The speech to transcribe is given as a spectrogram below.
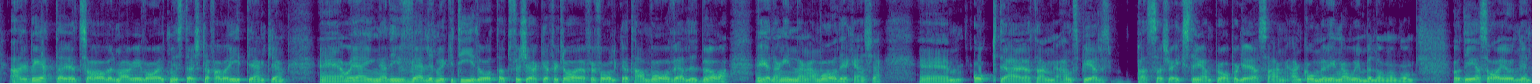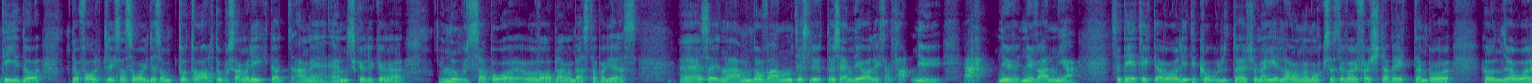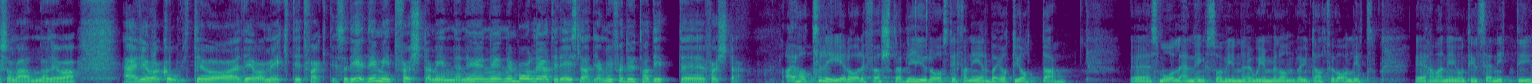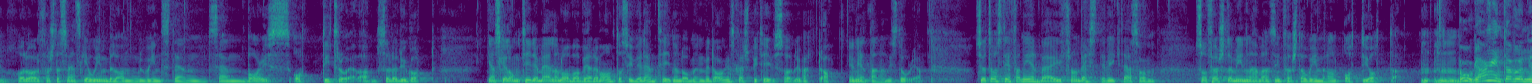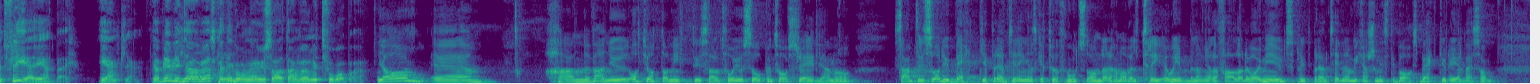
arbetare så har väl Murray varit min största favorit egentligen. Eh, och jag ägnade ju väldigt mycket tid åt att försöka förklara för folk att han var väldigt bra redan innan han var det kanske. Ehm, och det här att han, hans spel passar så extremt bra på gräs. Han, han kommer vinna Wimbledon någon gång. Och det sa jag under en tid då, då folk liksom såg det som totalt osannolikt att han eh, ens skulle kunna nosa på att vara bland de bästa på gräs. Eh, så när han då vann till slut då kände jag liksom fan nu, ah, nu, nu vann jag. Så det tyckte jag var lite coolt och eftersom jag gillar honom också så det var ju första britten på hundra år som vann och det var, äh, det var coolt. Det var, det var mäktigt faktiskt. Så det, det är mitt första minne. Nu, nu, nu bollar jag till dig Sladjan. Nu får du ta ditt eh, första. Ja, jag har tre då. Det första blir ju då Stefan Edberg 88. Eh, smålänning som vinner Wimbledon. Det var ju inte allt för vanligt. Eh, han vann en gång till sen 90 och det var den första svenska Wimbledon-vinsten sen Boris 80 tror jag. Va? Så det hade ju gått ganska lång tid emellan då vad vi hade vant oss vid vid den tiden då. Men med dagens perspektiv så har det varit ja, en helt annan historia. Så jag tar Stefan Edberg från Västervik där som, som första minnen. Han vann sin första Wimbledon 88. Borde han inte ha vunnit fler Edberg? Egentligen. Jag blev lite ja, överraskad men... gången du sa att han vunnit två bara. Ja, eh, han vann ju 88 och 90, så hade han två US Open, två Australien. Och samtidigt så var det ju Becker på den tiden en ganska tuff motståndare. Han har väl tre Wimbledon i alla fall. Och det var ju mer utspritt på den tiden om vi kanske minns tillbaks Becker och Edberg som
